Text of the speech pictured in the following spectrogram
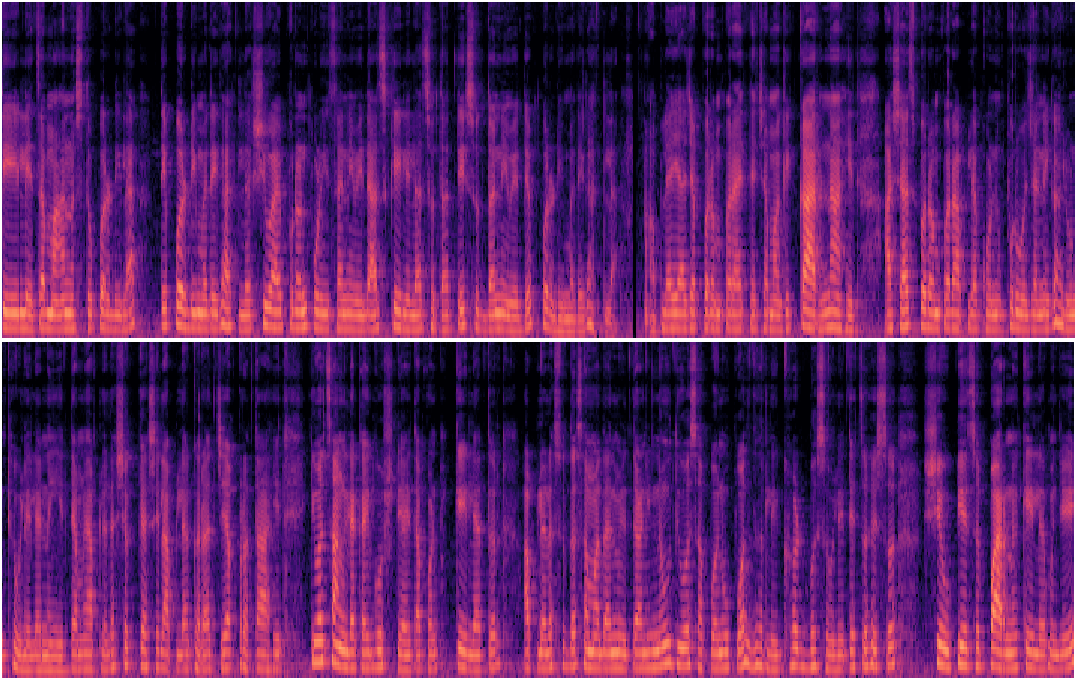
तेल याचा मान असतो परडीला. ते परडीमध्ये घातलं शिवाय पुरणपोळीचा नैवेद्य आज केलेलाच होता. ते सुद्धा नैवेद्य परडीमध्ये घातला. आपल्या या ज्या परंपरा आहेत त्याच्यामागे कारणं आहेत. अशाच परंपरा आपल्या कोणी पूर्वजांनी घालून ठेवलेल्या नाही आहेत त्यामुळे आपल्याला शक्य असेल आपल्या घरात ज्या प्रथा आहेत किंवा चांगल्या काही गोष्टी आहेत आपण केल्या तर आपल्याला सुद्धा समाधान मिळतं. आणि नऊ दिवस आपण उपवास धरले घट बसवले त्याचं असं शेवटी याचं पारणं केलं म्हणजे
